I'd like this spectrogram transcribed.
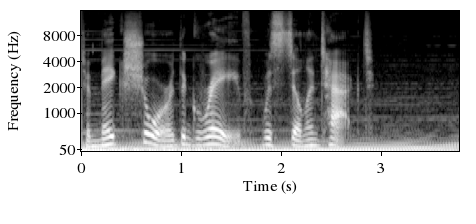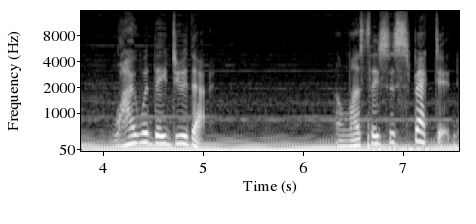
to make sure the grave was still intact. Why would they do that? Unless they suspected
